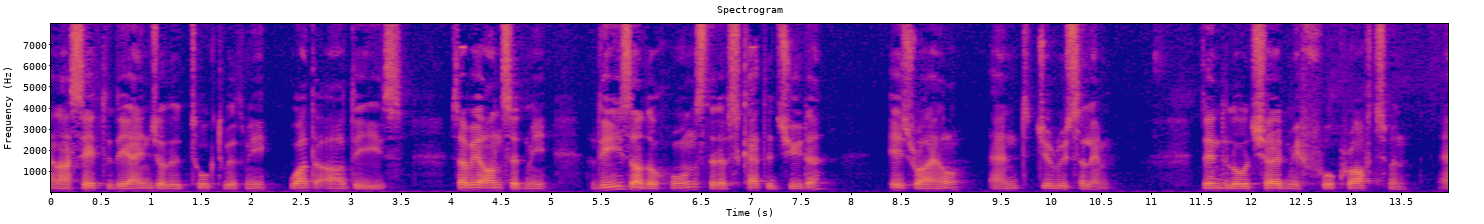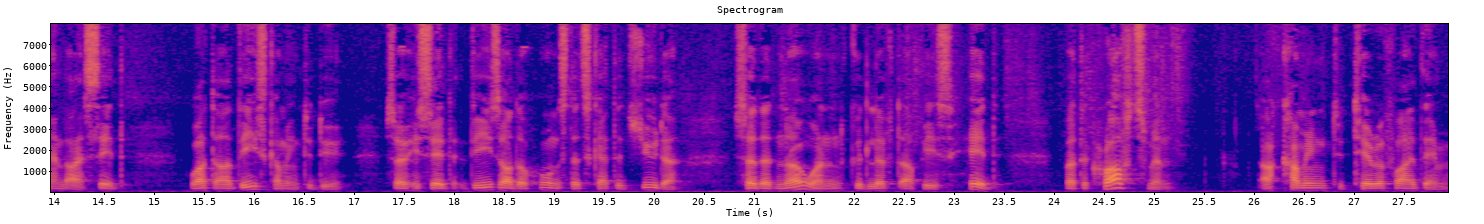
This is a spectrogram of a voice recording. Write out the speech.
And I said to the angel who talked with me, What are these? So he answered me, These are the horns that have scattered Judah, Israel, and Jerusalem. Then the Lord showed me four craftsmen, and I said, What are these coming to do? So he said, These are the horns that scattered Judah so that no one could lift up his head. But the craftsmen are coming to terrify them,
